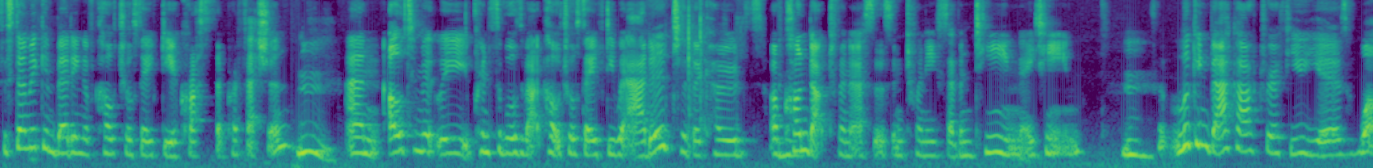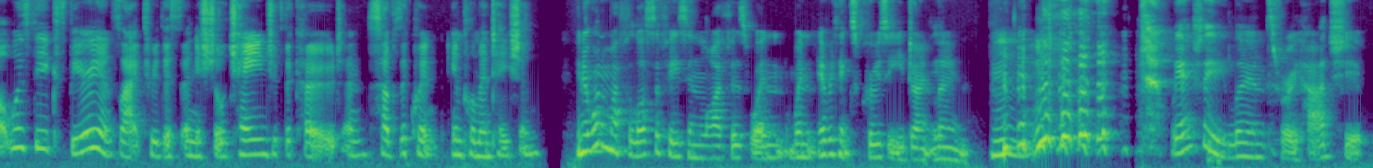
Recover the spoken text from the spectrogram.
systemic embedding of cultural safety across the profession. Mm. And ultimately, principles about cultural safety were added to the codes of conduct for nurses in 2017 18. Mm. So looking back after a few years, what was the experience like through this initial change of the code and subsequent implementation? You know, one of my philosophies in life is when when everything's cruisy, you don't learn. we actually learn through hardship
